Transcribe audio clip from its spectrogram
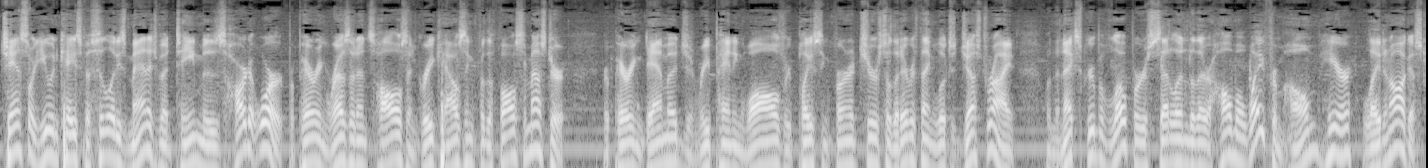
Chancellor UNK's facilities management team is hard at work preparing residence halls and Greek housing for the fall semester, repairing damage and repainting walls, replacing furniture so that everything looks just right when the next group of lopers settle into their home away from home here late in August.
